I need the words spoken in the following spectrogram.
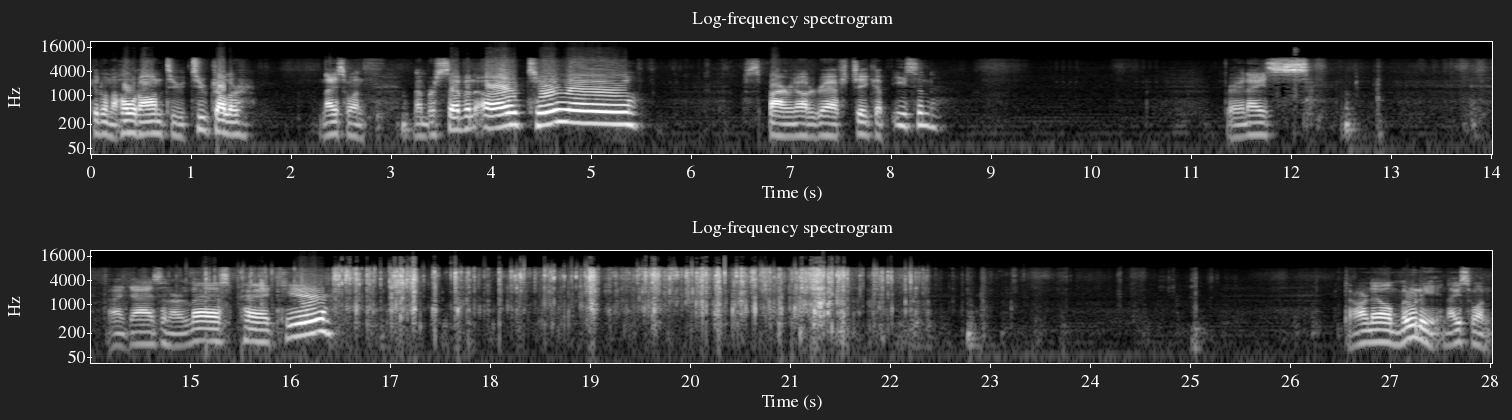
Good one to hold on to. Two color. Nice one. Number 7, Arturo. Inspiring autographs, Jacob Eason. Very nice. Alright guys, in our last pack here. Darnell Mooney, nice one.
